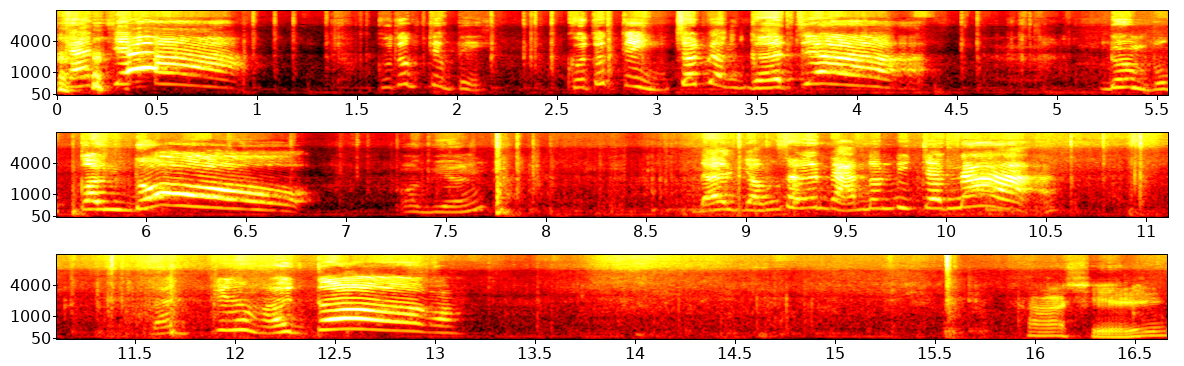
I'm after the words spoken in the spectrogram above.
가자. 구독자 100 구독자 2,000명 가자. 넌 못 간다. 어 미안. 난 영상을 안 올리잖아. 나 지금 갈다. 사실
